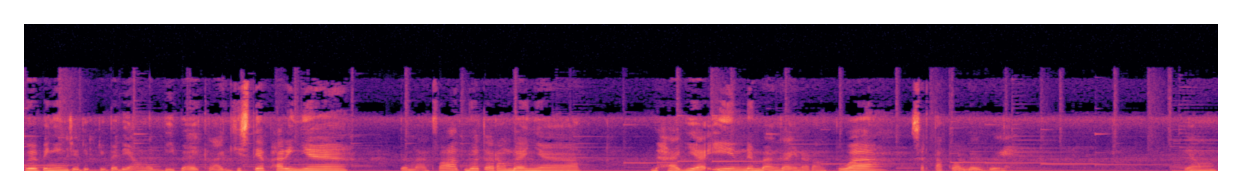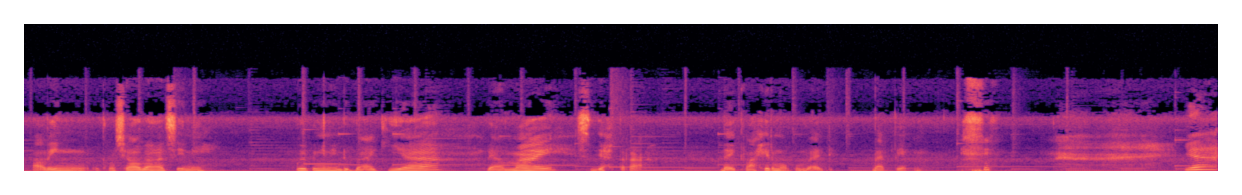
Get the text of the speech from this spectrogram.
Gue pengen jadi pribadi yang lebih baik lagi setiap harinya bermanfaat buat orang banyak bahagiain dan banggain orang tua serta keluarga gue. Yang paling krusial banget sih nih gue pengen hidup bahagia damai sejahtera baik lahir maupun batin ya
